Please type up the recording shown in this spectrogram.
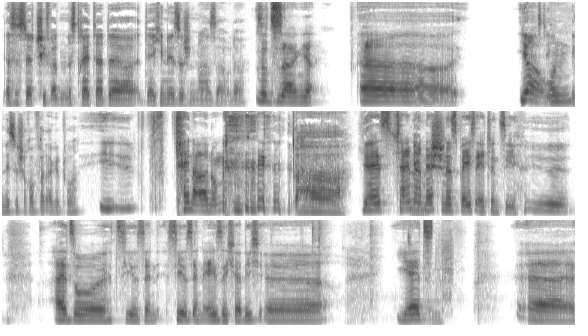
das ist der Chief Administrator der, der chinesischen NASA, oder? Sozusagen, ja. Äh, ja, und chinesische Raumfahrtagentur? keine Ahnung. Ah, Hier heißt China Mensch. National Space Agency. Also CSN, CSNA sicherlich. Äh, jetzt äh,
